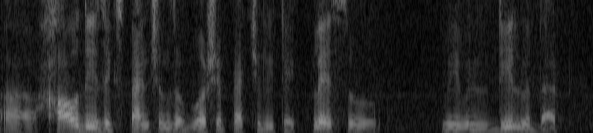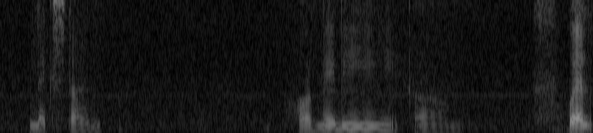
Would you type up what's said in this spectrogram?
uh, how these expansions of worship actually take place. So we will deal with that next time. Or maybe um, well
